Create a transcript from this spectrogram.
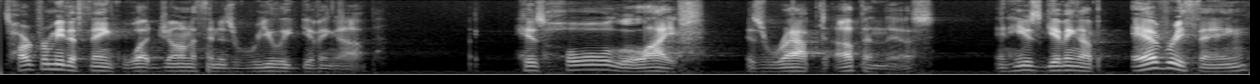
It's hard for me to think what Jonathan is really giving up. His whole life is wrapped up in this, and he is giving up everything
